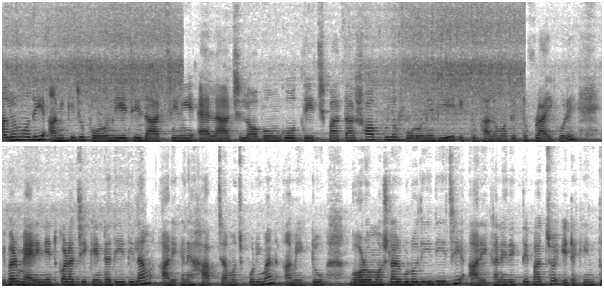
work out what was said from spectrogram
আলুর মধ্যেই আমি কিছু ফোড়ন দিয়েছি, দারচিনি, এলাচ, লবঙ্গ, তেজপাতা, সবগুলো ফোড়নে দিয়ে একটু ভালো মতো একটু ফ্রাই করে এবার ম্যারিনেট করা চিকেনটা দিয়ে দিলাম। আর এখানে হাফ চামচ পরিমাণ আমি একটু গরম মশলার গুঁড়ো দিয়ে দিয়েছি। আর এখানে দেখতে পাচ্ছ এটা কিন্তু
